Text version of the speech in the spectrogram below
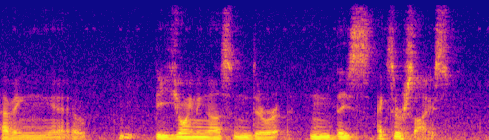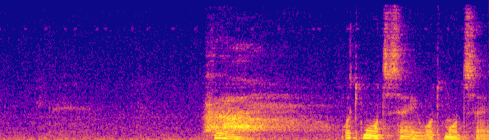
having uh, be joining us in, the, in this exercise. What more to say? What more to say?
